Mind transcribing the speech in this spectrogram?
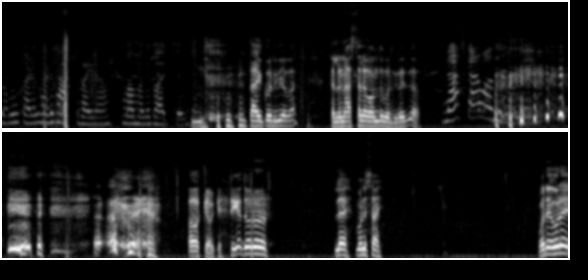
যখন কারে ঘরে থাকতে পারি না মামাদের ঘর চলছে তাই করবি আবার? তাহলে নাচ তাহলে বন্ধ করে দিবি তো? নাচ কেন বন্ধ ওকে ওকে। ঠিক আছে ওর ওর। লে মনীষাই। ওরে ওরে।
